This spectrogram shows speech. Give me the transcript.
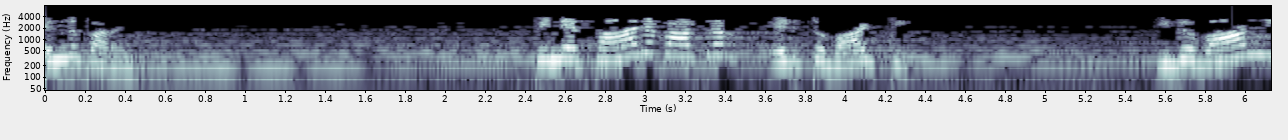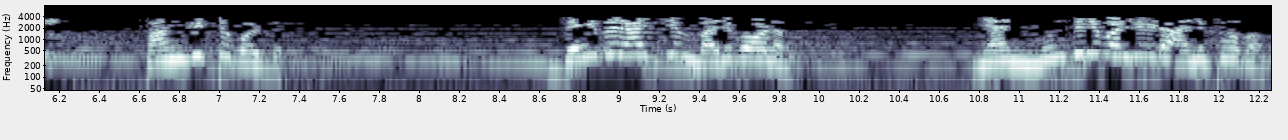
എന്ന് പറഞ്ഞു. പിന്നെ പാനപാത്രം എടുത്തു വാഴ്ത്തി. ഇത് വാങ്ങി പങ്കിട്ടുകൊള്ളു. ദൈവരാജ്യം വരുവോളം ഞാൻ മുന്തിരിവള്ളിയുടെ അനുഭവം.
